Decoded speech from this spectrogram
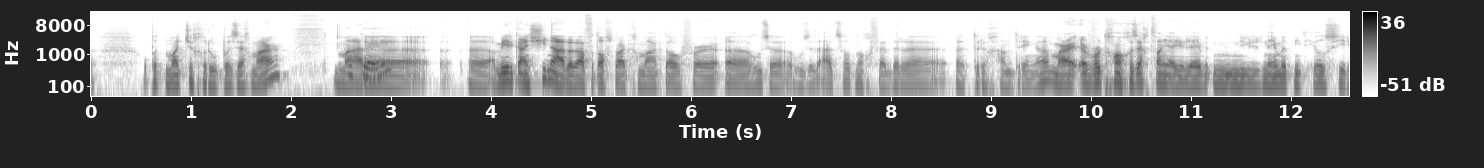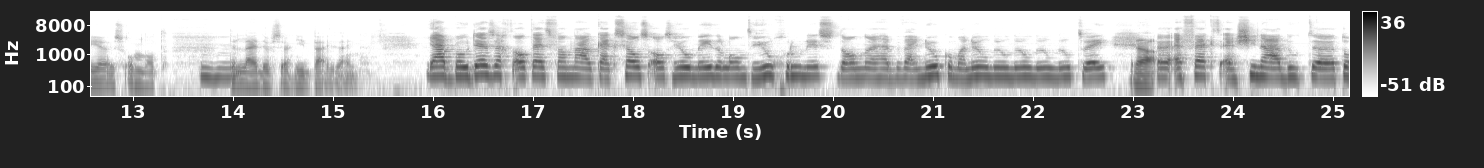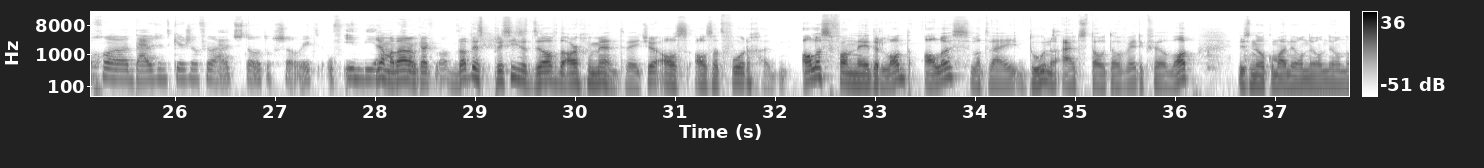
op het matje geroepen, zeg maar. Maar Amerika en China hebben wel wat afspraken gemaakt over hoe, ze, hoe ze de uitstoot nog verder terug gaan dringen. Maar er wordt gewoon gezegd van ja, jullie nemen het niet heel serieus omdat Mhm. de leiders er niet bij zijn. Ja, Baudet zegt altijd van, nou kijk, zelfs als heel Nederland heel groen is, dan eh, hebben wij 0,000002 Ja. eh, effect. En China doet eh, toch duizend keer zoveel uitstoot of zo, weet. Of India. Ja, maar daarom, kijk, wat. dat is precies hetzelfde argument, weet je, als, als dat vorige. Alles van Nederland, alles wat wij doen, uitstoten of weet ik veel wat, is 0,0000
